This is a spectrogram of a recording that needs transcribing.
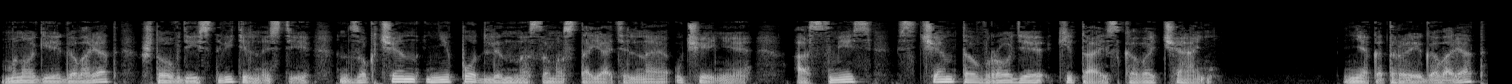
Многие говорят, что в действительности Дзогчен не подлинно самостоятельное учение, а смесь с чем-то вроде китайского чань. Некоторые говорят,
